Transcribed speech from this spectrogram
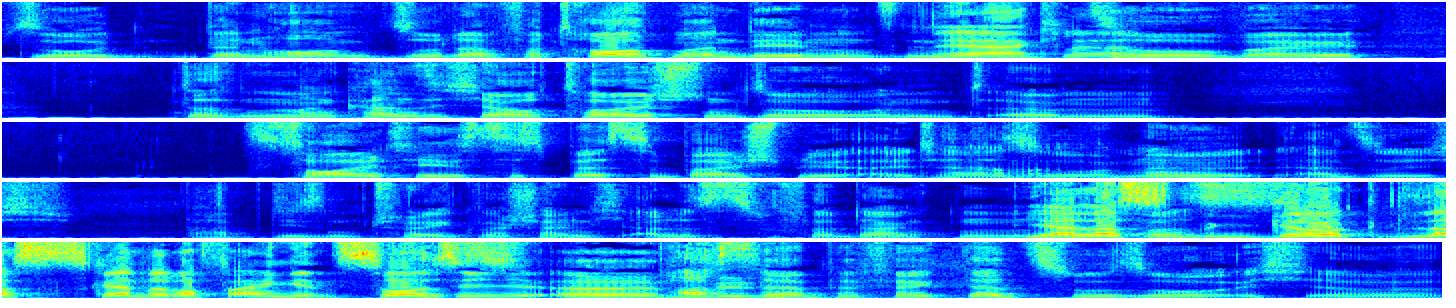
so, wenn so, dann vertraut man denen und Ja, klar. so, weil das, man kann sich ja auch täuschen, so, und ähm, Salty ist das beste Beispiel, Alter, Ja, so, ne, also ich habe diesem Track wahrscheinlich alles zu verdanken. Ja, lass, uns, genau, lass uns gerne darauf eingehen. Salty, äh, passt ja perfekt dazu. So, ich äh,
